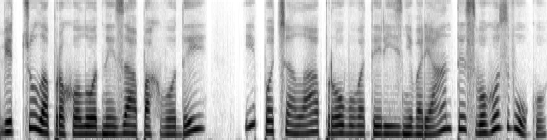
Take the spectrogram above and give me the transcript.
відчула прохолодний запах води і почала пробувати різні варіанти свого звуку.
